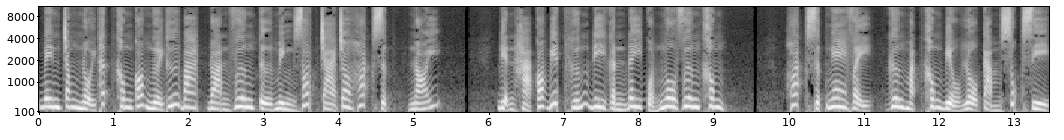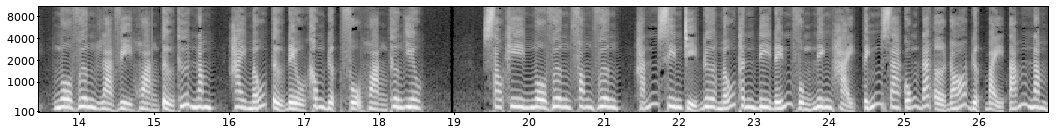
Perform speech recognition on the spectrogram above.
Bên trong nội thất không có người thứ ba, đoàn vương tự mình rót trà cho hoác dực, nói. Điện hạ có biết hướng đi gần đây của ngô vương không? Hoác dực nghe vậy, gương mặt không biểu lộ cảm xúc gì, ngô vương là vị hoàng tử thứ năm, hai mẫu tử đều không được phụ hoàng thương yêu. Sau khi ngô vương phong vương, hắn xin chỉ đưa mẫu thân đi đến vùng Ninh Hải tính ra cũng đã ở đó được 7-8 năm.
